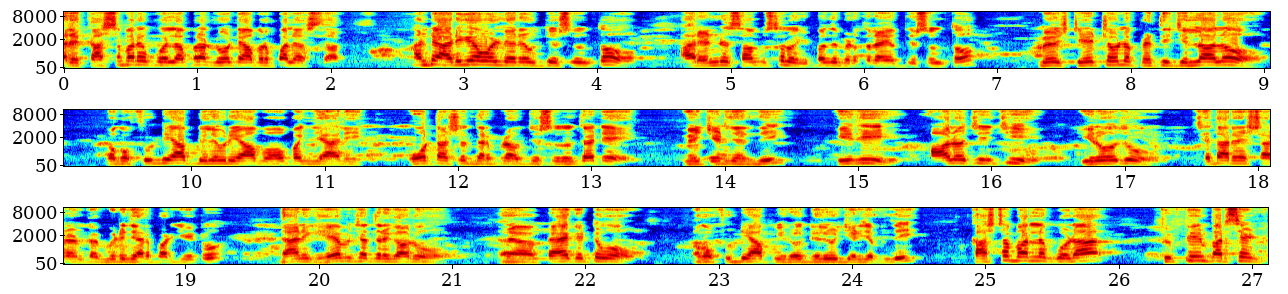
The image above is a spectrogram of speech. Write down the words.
అది కస్టమర్ పోయినప్పుడు నూట యాభై రూపాయలు వేస్తారు. అంటే అడిగేవాళ్ళు అనే ఉద్దేశంతో ఆ రెండు సంస్థలు ఇబ్బంది పెడుతున్నాయి ఉద్దేశంతో మేము స్టేట్ లెవెల్లో ప్రతి జిల్లాలో ఒక food app delivery app open చేయాలి. ఓటర్స్ తరపున ఉద్దేశంతో మేము చేయడం జరిగింది. ఇది ఆలోచించి ఈరోజు సితార్ రెస్టారెంట్ మీటింగ్ ఏర్పాటు చేయటం దానికి హేమచంద్ర గారు ప్యాకెట్ ఒక ఫుడ్ యాప్ ఈరోజు డెలివరీ చేయడం చెప్పింది కస్టమర్లకు కూడా ఫిఫ్టీన్ పర్సెంట్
